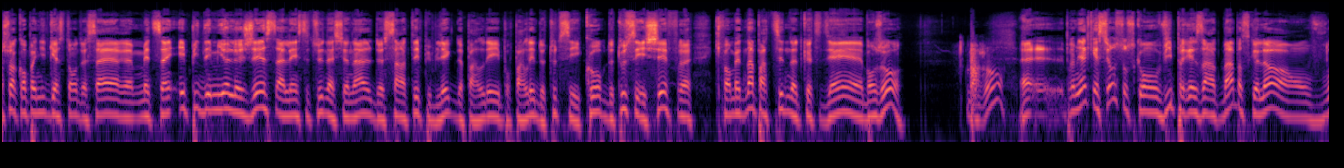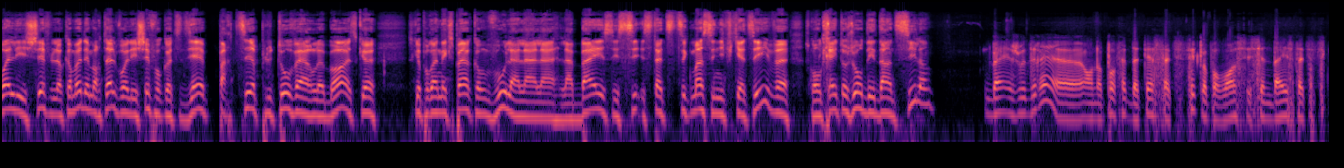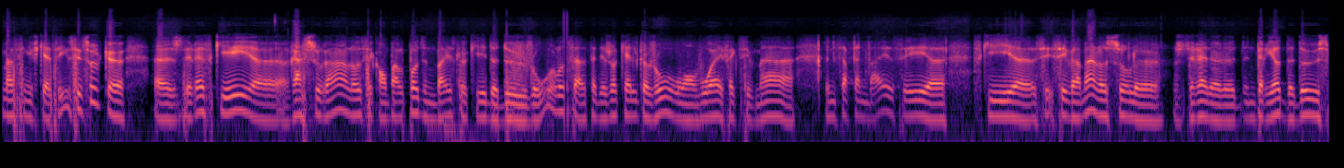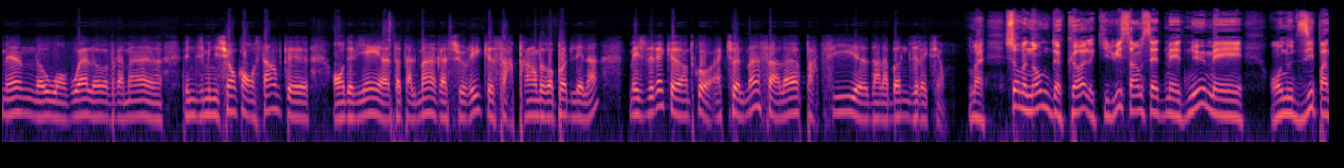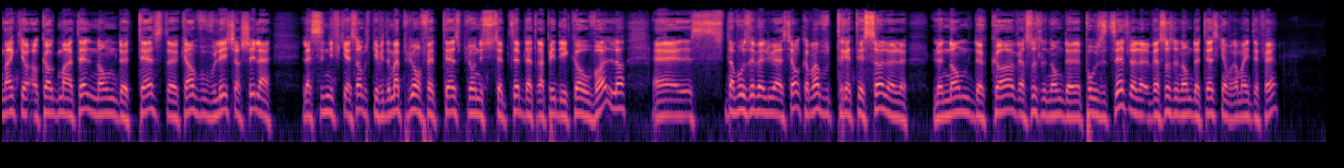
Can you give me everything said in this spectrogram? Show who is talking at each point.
Speaker 1: je suis en compagnie de Gaston Dessert, médecin épidémiologiste à l'Institut national de santé publique, de parler pour parler de toutes ces courbes, de tous ces chiffres qui font maintenant partie de notre quotidien. Bonjour.
Speaker 2: Bonjour.
Speaker 1: Euh, première question sur ce qu'on vit présentement, parce que là, on voit les chiffres, le commun des mortels voit les chiffres au quotidien partir plutôt vers le bas. Est-ce que, est-ce que pour un expert comme vous, la, la, la, la baisse est statistiquement significative? Est-ce qu'on craint toujours des dents de scie, là?
Speaker 2: Ben, je vous dirais, euh, on n'a pas fait de test statistique là, pour voir si c'est une baisse statistiquement significative. C'est sûr que euh, je dirais ce qui est euh, rassurant, là, c'est qu'on parle pas d'une baisse qui est de deux jours. Là. Ça fait déjà quelques jours où on voit effectivement une certaine baisse. Et ce qui c'est vraiment là sur le, je dirais, une période de deux semaines là, où on voit là vraiment une diminution constante que on devient totalement rassuré que ça reprendra pas de l'élan. Mais je dirais que en tout cas actuellement, ça a l'air parti euh, dans la bonne direction.
Speaker 1: Ouais. Sur le nombre de cas qui, lui, semble s'être maintenu, mais on nous dit pendant qu'il a augmenté le nombre de tests, euh, quand vous voulez chercher la, la signification, parce qu'évidemment, plus on fait de tests, plus on est susceptible d'attraper des cas au vol. Là. Euh, dans vos évaluations, comment vous traitez ça, le, nombre de cas versus le nombre de positifs, versus le nombre de tests qui ont vraiment été faits?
